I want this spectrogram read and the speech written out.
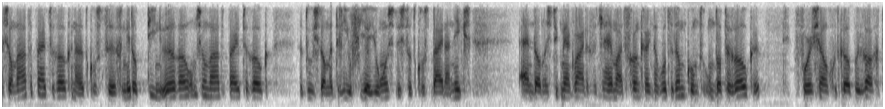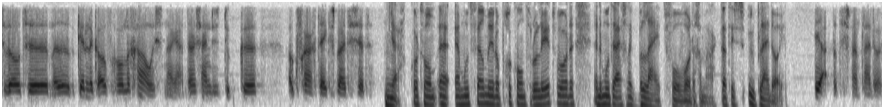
zo'n waterpijp te roken. Nou, dat kost gemiddeld 10 euro om zo'n waterpijp te roken. Dat doen ze dan met drie of vier jongens, dus dat kost bijna niks. En dan is het natuurlijk merkwaardig dat je helemaal uit Frankrijk naar Rotterdam komt om dat te roken voor zo'n goedkoop bedrag, terwijl het kennelijk overal legaal is. Nou ja, daar zijn dus natuurlijk ook vraagtekens bij te zetten. Ja, kortom, er moet veel meer op gecontroleerd worden en er moet eigenlijk beleid voor worden gemaakt. Dat is uw pleidooi. Ja, dat is mijn pleidooi.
